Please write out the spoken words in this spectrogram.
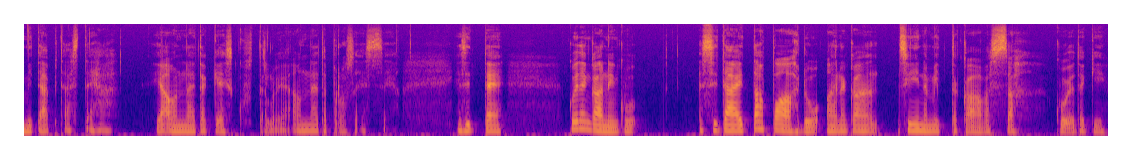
mitä pitäisi tehdä, ja on näitä keskusteluja, on näitä prosesseja. Ja sitten kuitenkaan niin kuin sitä ei tapahdu ainakaan siinä mittakaavassa, kun jotenkin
